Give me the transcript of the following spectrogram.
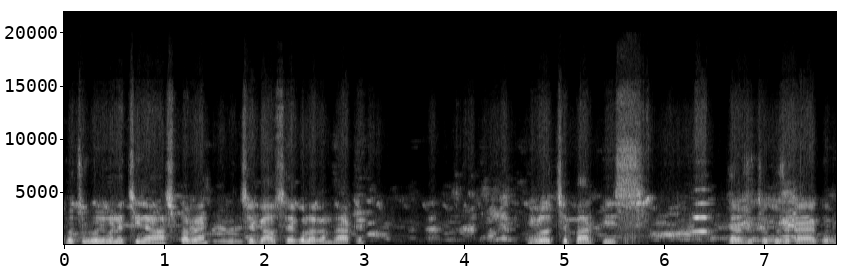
প্রচুর পরিমাণে চীনা হাঁস পাবেন, হচ্ছে গাউসে গোলাকান্দা হাটে। এগুলো হচ্ছে পার পিস তেরোশো চোদ্দশো টাকা করে।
